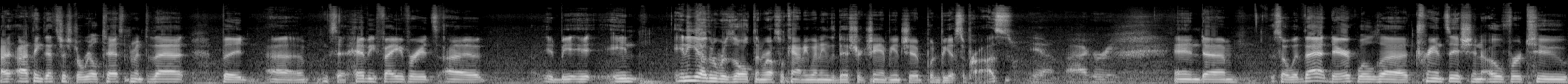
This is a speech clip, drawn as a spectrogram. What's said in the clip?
I, I, think that's just a real testament to that. But uh, like I said, heavy favorites. Uh, it'd be in any other result than Russell County winning the district championship would be a surprise. Yeah, I agree. And um, so with that, Derek, we'll uh, transition over to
